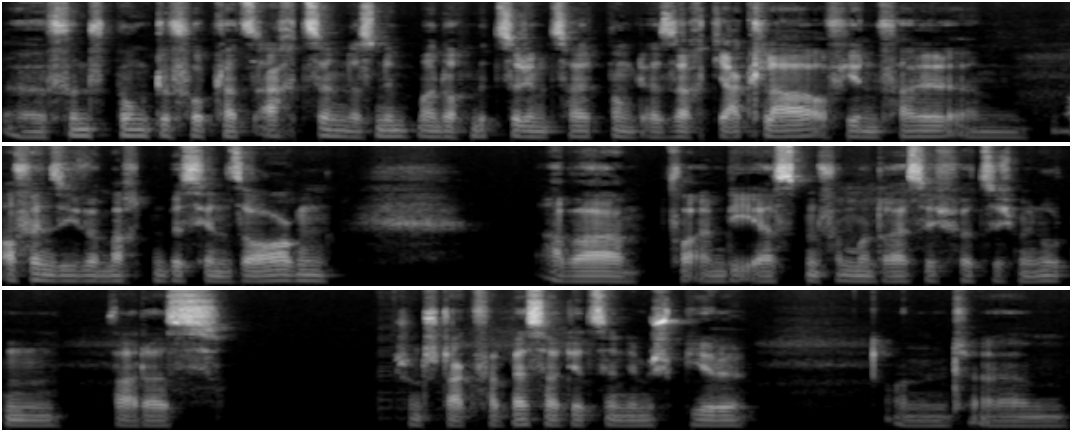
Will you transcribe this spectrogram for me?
Äh, fünf Punkte vor Platz 18, das nimmt man doch mit zu dem Zeitpunkt. Er sagt, ja klar, auf jeden Fall. Ähm, Offensive macht ein bisschen Sorgen. Aber vor allem die ersten 35, 40 Minuten war das schon stark verbessert jetzt in dem Spiel. Und ähm,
